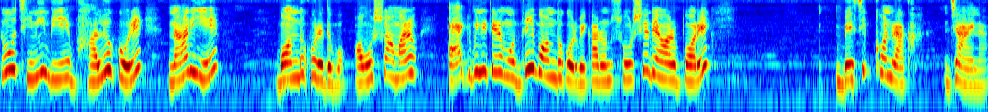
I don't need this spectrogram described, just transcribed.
তো চিনি দিয়ে ভালো করে নাড়িয়ে বন্ধ করে দেবো। অবশ্য আমার এক মিনিটের মধ্যেই বন্ধ করবে, কারণ সর্ষে দেওয়ার পরে বেশিক্ষণ রাখা যায় না।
